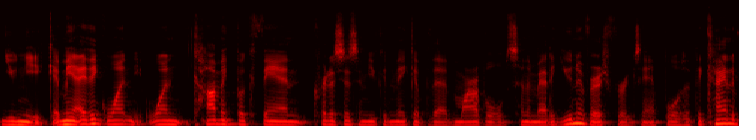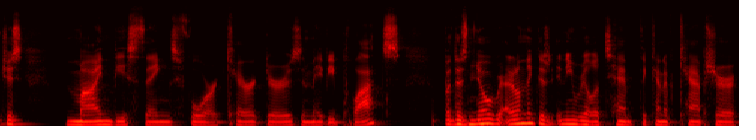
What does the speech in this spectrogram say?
unique. I mean, I think one one comic book fan criticism you could make of the Marvel Cinematic Universe, for example, is that they kind of just mine these things for characters and maybe plots, but there's no. I don't think there's any real attempt to kind of capture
